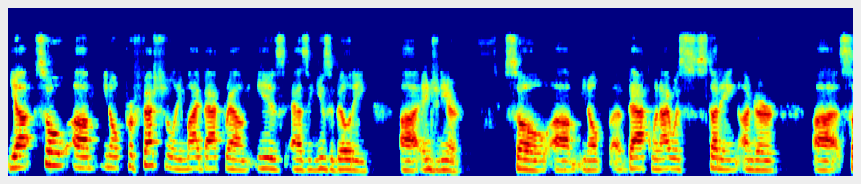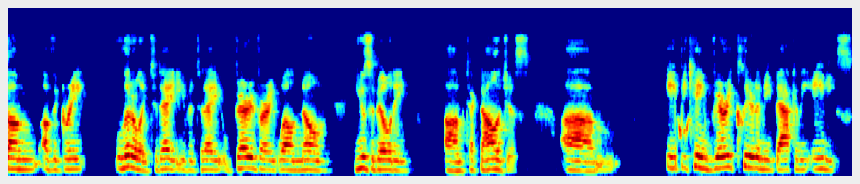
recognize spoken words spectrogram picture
Yeah, so um, you know, professionally, my background is as a usability uh, engineer. So um, you know, uh, back when I was studying under uh, some of the great, literally today, even today, very very well known usability um, technologists, um, it became very clear to me back in the 80s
